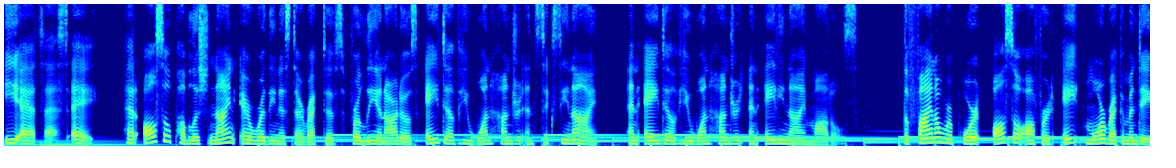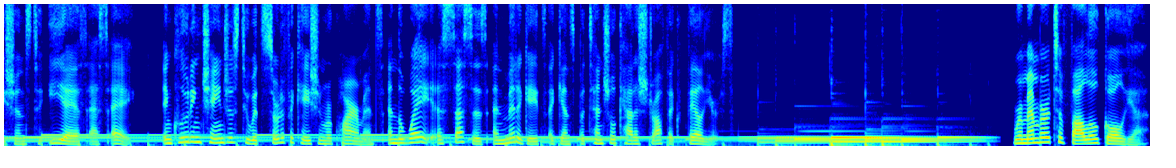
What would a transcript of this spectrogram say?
EASA, had also published nine airworthiness directives for Leonardo's AW169 and AW189 models. The final report also offered eight more recommendations to EASA, including changes to its certification requirements and the way it assesses and mitigates against potential catastrophic failures. Remember to follow Golia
